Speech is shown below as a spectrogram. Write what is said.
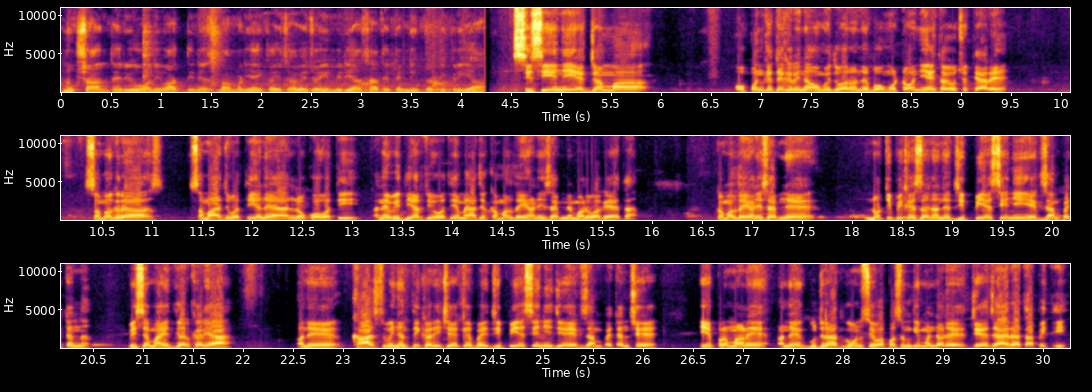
નુકસાન થઈ રહ્યું હોવાની વાત દિનેશ બાંભણિયાએ કહી છે. હવે જોઈએ મીડિયા સાથે તેમની પ્રતિક્રિયા. સીસીએની એક્ઝામમાં ઓપન કેટેગરીના ઉમેદવારોને બહુ મોટો અન્યાય થયો છે ત્યારે સમગ્ર સમાજ વતી અને લોકો વતી અને વિદ્યાર્થીઓ વતી અમે આજે કમલ દયાણી સાહેબને મળવા ગયા હતા. કમલ દયાણી સાહેબને નોટિફિકેશન અને જીપીએસસીની એક્ઝામ પેટર્ન વિશે માહિતગાર કર્યા અને ખાસ વિનંતી કરી છે કે ભાઈ જીપીએસસીની જે એક્ઝામ પેટર્ન છે એ પ્રમાણે અને ગુજરાત ગૌણ સેવા પસંદગી મંડળે જે જાહેરાત આપી હતી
